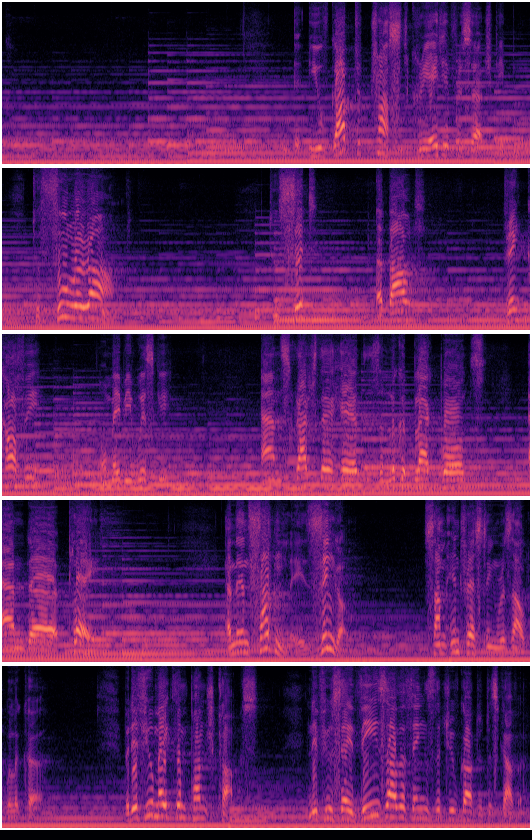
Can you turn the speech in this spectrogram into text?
You've got to trust creative research people to fool around, to sit about, drink coffee or maybe whiskey, and scratch their heads and look at blackboards and uh, play. And then suddenly, zingo, some interesting result will occur. But if you make them punch clocks, and if you say these are the things that you've got to discover,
